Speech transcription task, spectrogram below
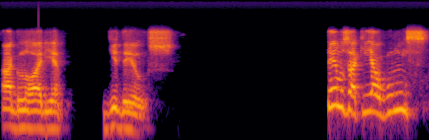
a glória de Deus. Temos aqui alguns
